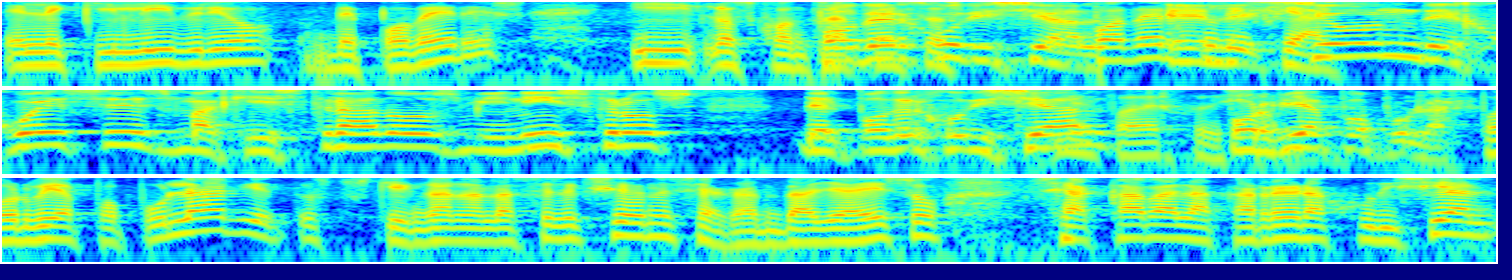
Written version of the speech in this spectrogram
el equilibrio de poderes y los contrapesos. Poder judicial. Poder Elección de jueces, magistrados, ministros del Poder Judicial, por vía popular. Por vía popular y entonces pues quien gana las elecciones se agandalla eso, se acaba la carrera judicial.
